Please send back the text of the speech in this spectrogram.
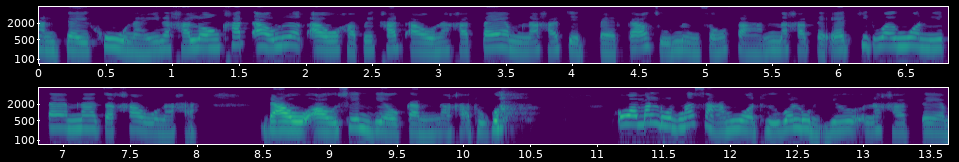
มั่นใจคู่ไหนนะคะ ลองคัดเอาเลือกเอาค่ะ ไปคัดเอานะคะ แต้มนะคะเจ็ดแปดเก้าศูนย์หนึ่งสองสามนะคะ แต่แอดคิดว่างวดนี้แต้มน่าจะเข้านะคะ เดาเอาเช่นเดียวกันนะคะ ทุกคนเพราะว่ามันหลุดมาสามงวดถือว่าหลุดเยอะนะคะ แต้ม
